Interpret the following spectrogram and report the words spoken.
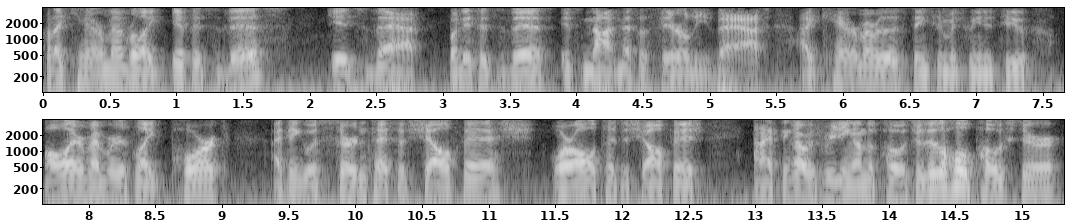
But I can't remember like if it's this, it's that. But if it's this, it's not necessarily that. I can't remember the distinction between the two. All I remember is like pork. I think it was certain types of shellfish, or all types of shellfish. And I think I was reading on the poster. There's a whole poster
